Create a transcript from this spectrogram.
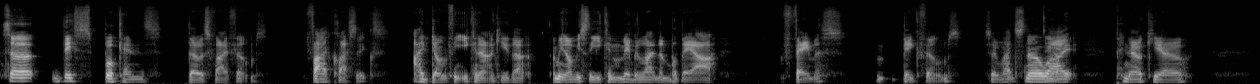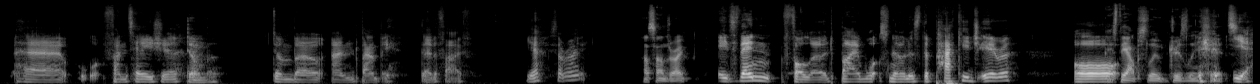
So this bookends those five films, five classics. I don't think you can argue that. I mean, obviously you can maybe like them, but they are famous, big films. So we had Snow Yeah. White, Pinocchio, uh, what- Fantasia, Dumbo. Dumbo, and Bambi. They're the five. Yeah, is that right? That sounds right. It's then followed by what's known as the package era, or It's the absolute drizzling shits. yeah,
